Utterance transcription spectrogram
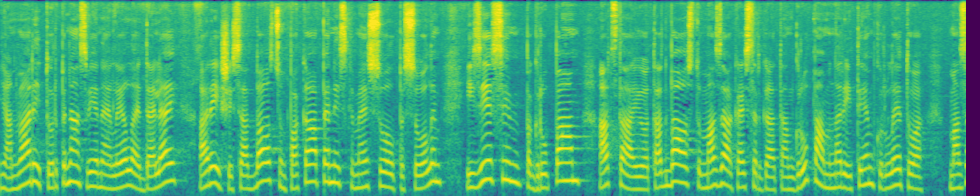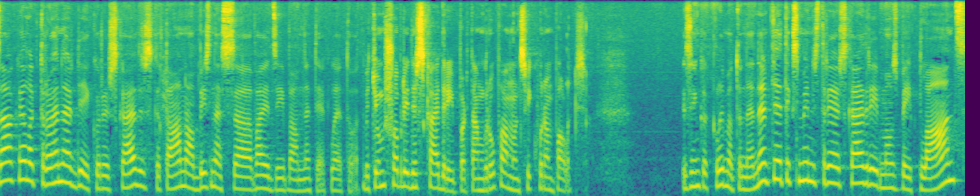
Janvārī turpinās vienai lielai daļai arī šis atbalsts un pakāpeniski mēs soli pa solim iziesim pa grupām, atstājot atbalstu mazāk aizsargātām grupām un arī tiem, kur lieto mazāk elektroenerģiju, kur ir skaidrs, ka tā nav biznesa vajadzībām netiek lietot. Bet jums šobrīd ir skaidrība par tām grupām un cik kuram paliks? Es zinu, ka klimata un enerģētikas ministrijai ir skaidrība, mums bija plāns,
